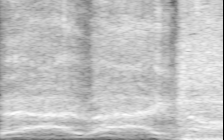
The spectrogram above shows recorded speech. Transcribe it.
Here I go!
